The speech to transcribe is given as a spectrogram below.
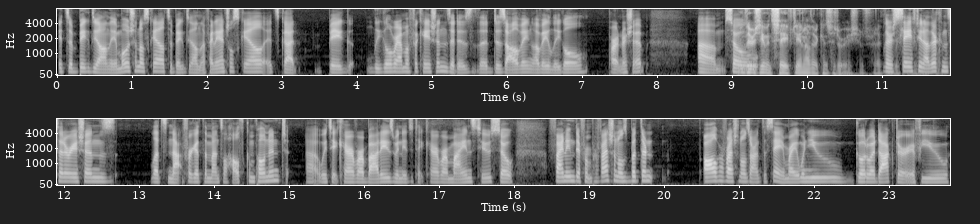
it's a big deal on the emotional scale, it's a big deal on the financial scale. It's got big legal ramifications. It is the dissolving of a legal partnership. Um, so Well, there's even safety and other considerations. which I think there's safety and other considerations. Let's not forget the mental health component. Uh, we take care of our bodies. We need to take care of our minds too. So, finding different professionals, but they're all professionals aren't the same, right? When you go to a doctor, if you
